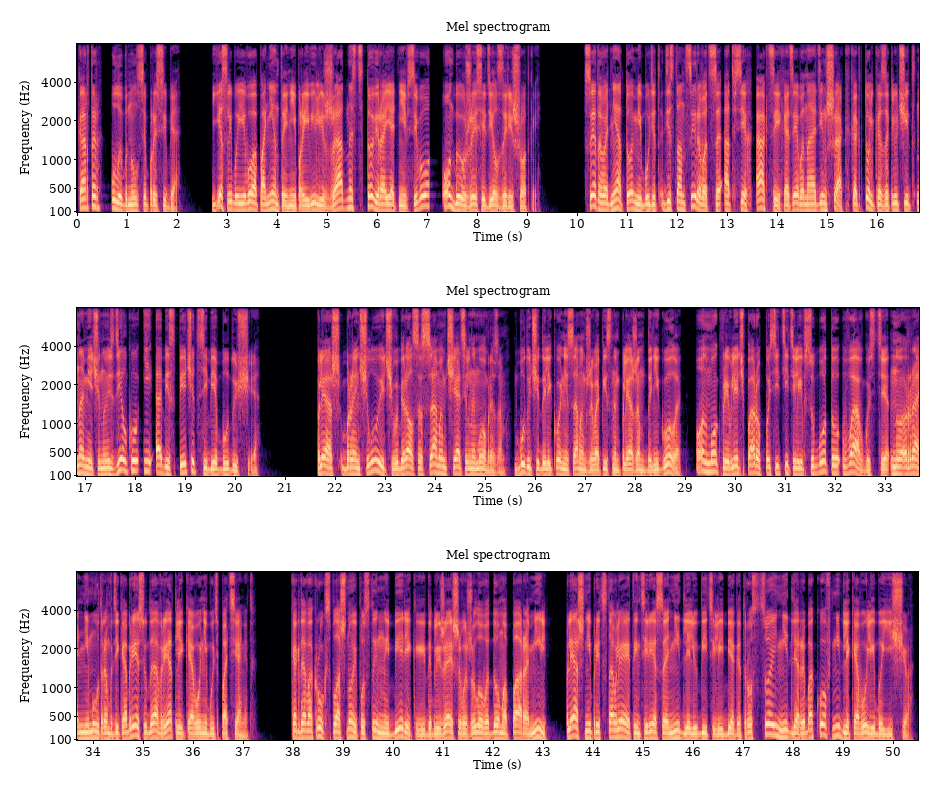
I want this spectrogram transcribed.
Картер улыбнулся про себя. Если бы его оппоненты не проявили жадность, то, вероятнее всего, он бы уже сидел за решеткой. С этого дня Томми будет дистанцироваться от всех акций хотя бы на один шаг, как только заключит намеченную сделку и обеспечит себе будущее. Пляж Бренч-Луич выбирался самым тщательным образом. Будучи далеко не самым живописным пляжем Донигола, он мог привлечь пару посетителей в субботу в августе, но ранним утром в декабре сюда вряд ли кого-нибудь потянет. Когда вокруг сплошной пустынный берег и до ближайшего жилого дома пара миль, пляж не представляет интереса ни для любителей бега трусцой, ни для рыбаков, ни для кого-либо еще.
